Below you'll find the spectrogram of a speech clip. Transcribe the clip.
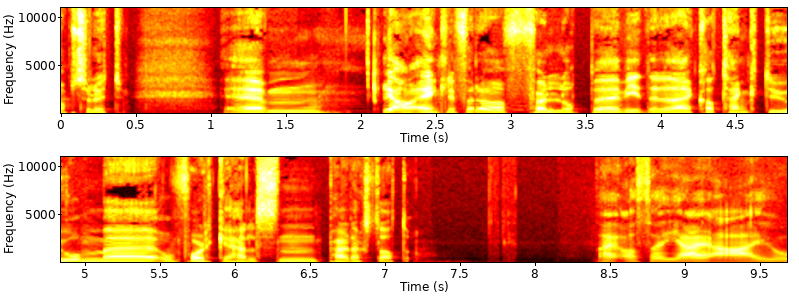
Absolutt. Em, ja, egentlig for å følge opp eh, videre der, hva tenker du om, eh, om folkehelsen per dags dato? Nei, altså jeg er jo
